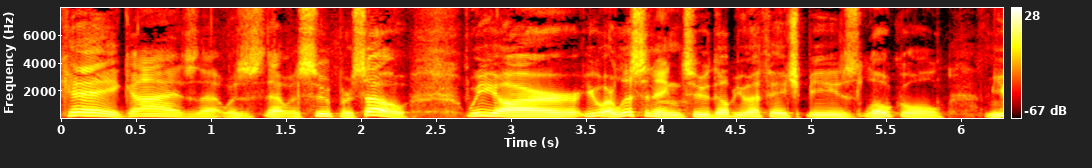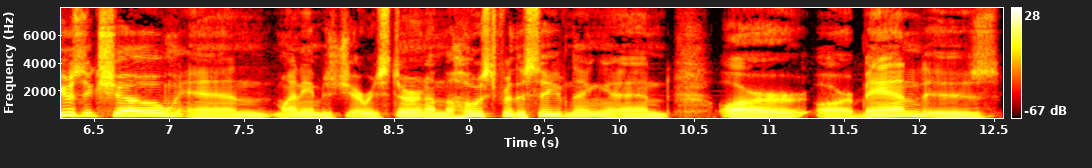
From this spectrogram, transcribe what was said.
Okay, guys, that was that was super. So we are you are listening to WFHB's local music show, and my name is Jerry Stern. I'm the host for this evening, and our our band is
